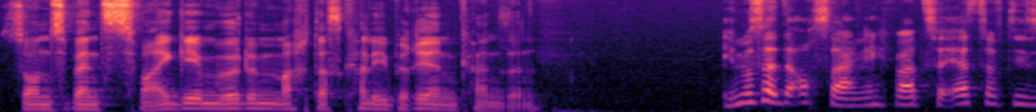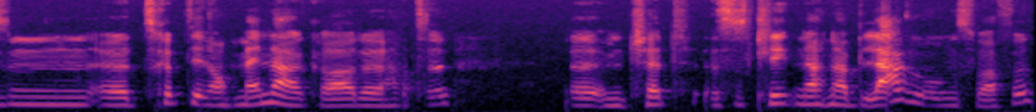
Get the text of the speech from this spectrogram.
Sonst, wenn es zwei geben würde, macht das Kalibrieren keinen Sinn. Ich muss halt auch sagen, ich war zuerst auf diesem äh, Trip, den auch Männer gerade hatte, äh, im Chat. Es klingt nach einer Belagerungswaffe.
